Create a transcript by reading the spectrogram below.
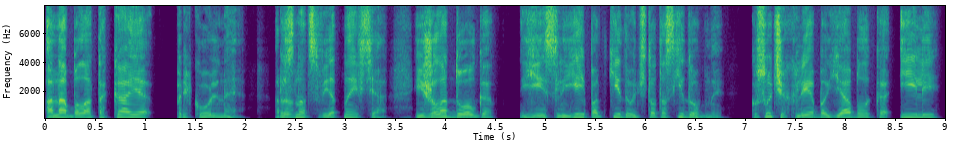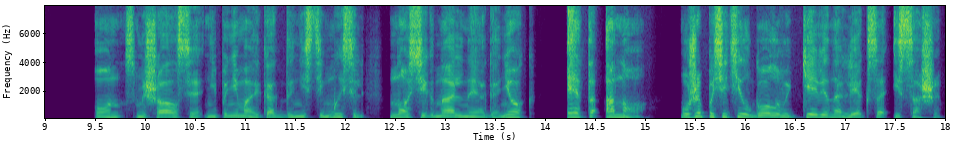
Она была такая прикольная, разноцветная вся, и жила долго, если ей подкидывать что-то съедобное. Кусочек хлеба, яблоко или...» Он смешался, не понимая, как донести мысль, но сигнальный огонек — это оно — уже посетил головы Кевина, Лекса и Саши.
